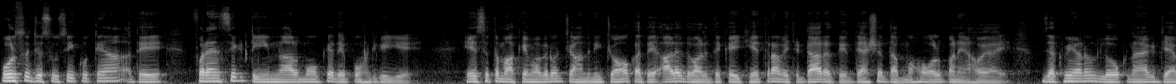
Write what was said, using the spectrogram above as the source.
ਪੁਲਿਸ ਜਸੂਸੀ ਕੁੱਤਿਆਂ ਅਤੇ ਫੋਰੈਂਸਿਕ ਟੀਮ ਨਾਲ ਮੌਕੇ ਤੇ ਪਹੁੰਚ ਗਈ ਹੈ ਇਸ ਧਮਾਕੇ ਮਗਰੋਂ ਚਾਂਦਨੀ ਚੌਕ ਅਤੇ ਆਲੇ ਦੁਆਲੇ ਦੇ ਕਈ ਖੇਤਰਾਂ ਵਿੱਚ ਡਰ ਅਤੇ ਦਹਿਸ਼ਤ ਦਾ ਮਾਹੌਲ ਬਣਿਆ ਹੋਇਆ ਹੈ। ਜ਼ਖਮੀਆਂ ਨੂੰ ਲੋਕ ਨਾਇਕ ਜੈ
